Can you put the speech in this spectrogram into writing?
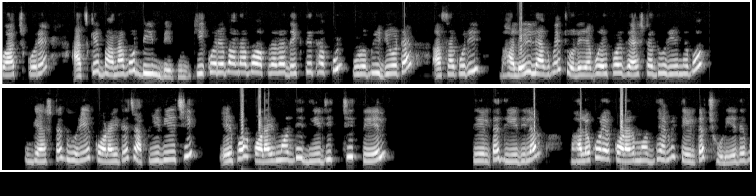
ওয়াচ করে আজকে বানাবো ডিম বেগুন। কি করে বানাবো আপনারা দেখতে থাকুন পুরো ভিডিওটা। আশা করি ভালোই লাগবে। চলে যাব, এরপর গ্যাসটা ধরিয়ে নেব। গ্যাসটা ধরিয়ে কড়াইটা চাপিয়ে দিয়েছি। এরপর কড়াইয়ের মধ্যে দিয়ে দিচ্ছি তেল। তেলটা দিয়ে দিলাম। ভালো করে কড়ার মধ্যে আমি তেলটা ছড়িয়ে দেব।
